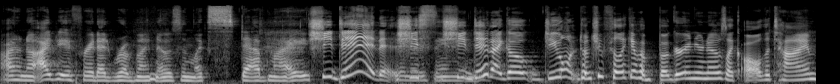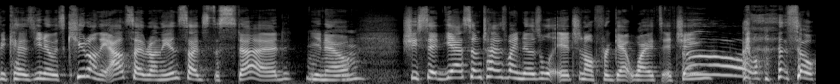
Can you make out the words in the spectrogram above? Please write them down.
I don't know. I'd be afraid I'd rub my nose and like stab my. She did. She she did. I go. Do you don't you feel like you have a booger in your nose like all the time? Because you know it's cute on the outside, but on the inside's the stud. You know. Mm-hmm. She said, "Yeah, sometimes my nose will itch and I'll forget why it's itching. Oh. so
